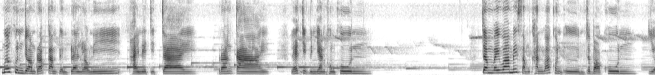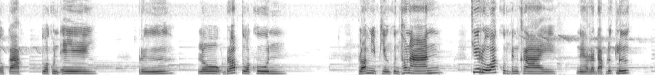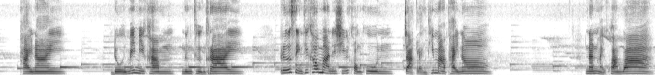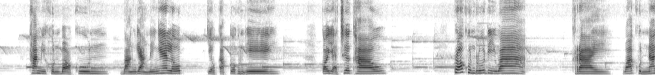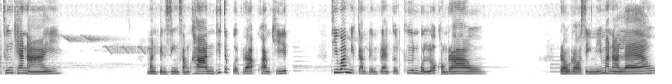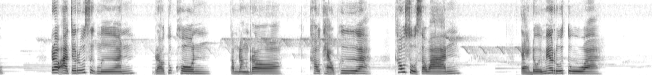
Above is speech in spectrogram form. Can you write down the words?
เมื่อคุณยอมรับการเปลี่ยนแปลงเหล่านี้ ภายในจิตใจ ร่างกาย และจิตวิญญาณของคุณจำไว้ว่าไม่สำคัญว่าคนอื่นจะบอกคุณเกี่ยวกับตัวคุณเอง หรือโลกรอบตัวคุณ เพราะมีเพียงคุณเท่านั้น ที่รู้ว่าคุณเป็นใคร ในระดับลึกๆ ภายใน โดยไม่มีคำนึงถึงใคร หรือสิ่งที่เข้ามาในชีวิตของคุณจากแหล่งที่มาภายนอก นั่นหมายความว่า ถ้ามีคนบอกคุณบางอย่างในแง่ลบเกี่ยวกับตัวคุณเอง ก็อย่าเชื่อเขา เพราะคุณรู้ดีว่า ใครว่าคุณน่าทึ่งแค่ไหน มันเป็นสิ่งสำคัญที่จะเปิดรับความคิด ที่ว่ามีการเปลี่ยนแปลงเกิดขึ้นบนโลกของเรา เรารอสิ่งนี้มานานแล้ว เราอาจจะรู้สึกเหมือน เราทุกคนกำลังรอ เข้าแถวเพื่อ เข้าสู่สวรรค์ แต่โดยไม่รู้ตัว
